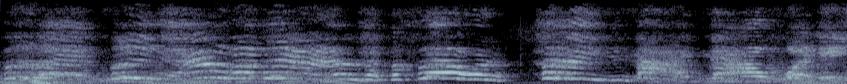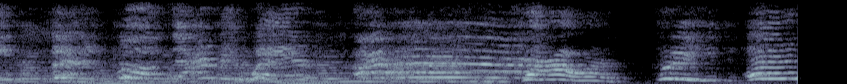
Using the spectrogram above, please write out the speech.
Let me out of here! Flower! Hey, I got Winnie! There's bugs everywhere! Ah!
